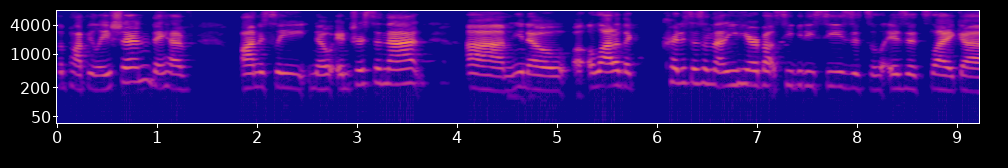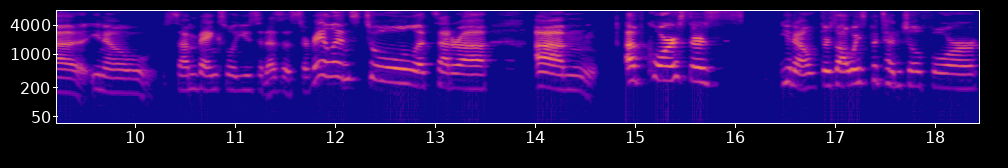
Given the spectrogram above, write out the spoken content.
the population. They have honestly no interest in that. Um, you know, a, a lot of the criticism that you hear about CBDCs it's is it's like uh you know some banks will use it as a surveillance tool etc um of course there's you know there's always potential for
